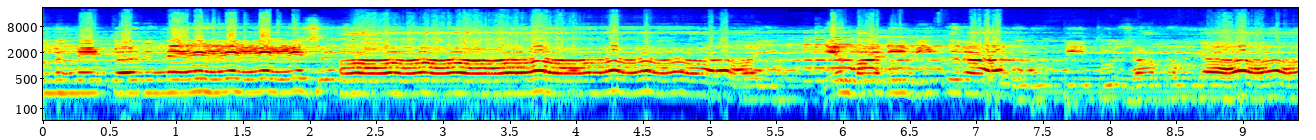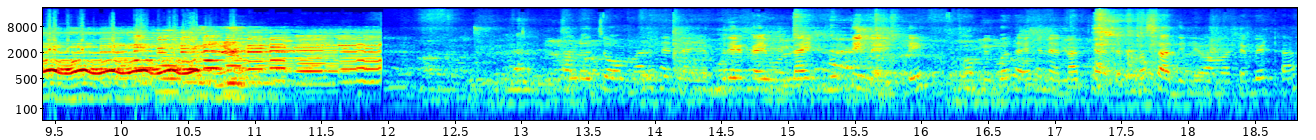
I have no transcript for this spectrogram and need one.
અમને કરને સહાય. એ મારી વિકરાળ રૂપી તું સામંગાય હાલો જો અમારે છે ને બ્રેક આવ્યો લાઈટ નહોતી ને એટલી અમે બધા છે ને નાથે આજે પ્રસાદી લેવા માટે બેઠા.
